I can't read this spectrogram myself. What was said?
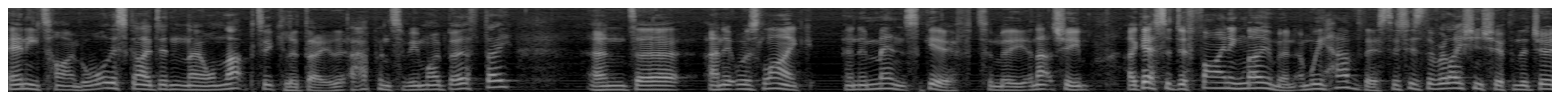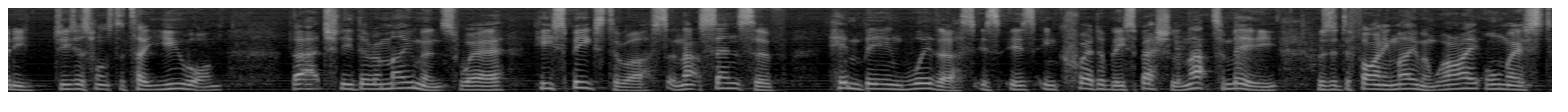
any time, but what this guy didn't know on that particular day, that happened to be my birthday, and, uh, and it was like an immense gift to me, and actually, I guess, a defining moment. And we have this. This is the relationship and the journey Jesus wants to take you on. That actually, there are moments where He speaks to us, and that sense of Him being with us is, is incredibly special. And that, to me, was a defining moment where I almost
